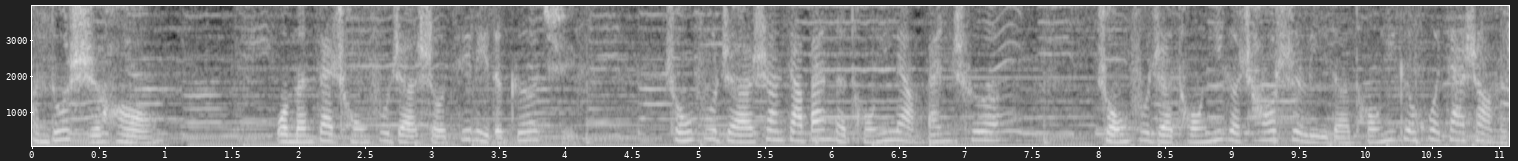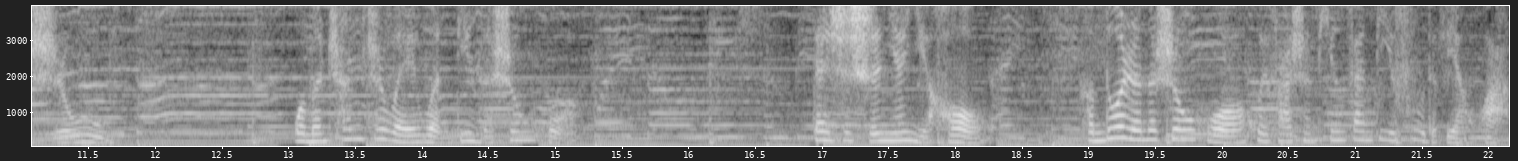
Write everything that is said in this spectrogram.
很多时候，我们在重复着手机里的歌曲，重复着上下班的同一辆班车，重复着同一个超市里的同一个货架上的食物。我们称之为稳定的生活。但是十年以后，很多人的生活会发生天翻地覆的变化，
